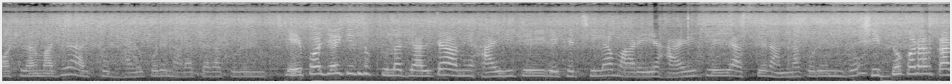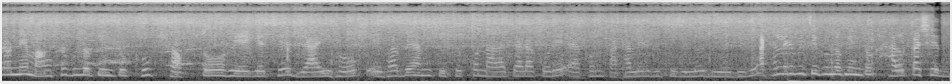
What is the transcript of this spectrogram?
মশলার মাঝে, আর খুব ভালো করে নাড়াচাড়া করে নিচ্ছি। এরপর পর্যায়ে কিন্তু চুলার জালটা আমি হাই হিটেই রেখেছিলাম আর এই হাই হিটেই আজকে রান্না করে নিব। সিদ্ধ করার কারণে মাংসগুলো কিন্তু খুব শক্ত হয়ে গেছে। যাই হোক, এভাবে আমি কিছুক্ষণ নাড়াচাড়া করে এখন কাঁঠালের বিচিগুলো দিয়ে দিব। কাঁঠালের বিচিগুলো কিন্তু হালকা সেদ্ধ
